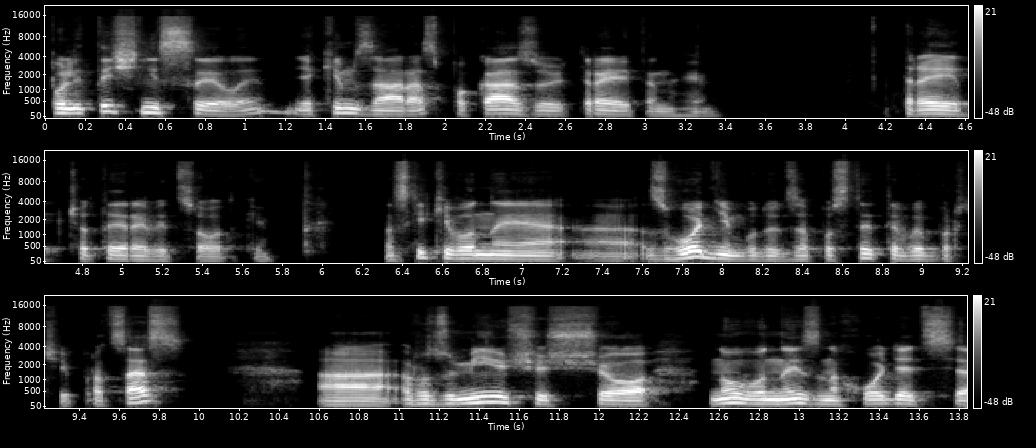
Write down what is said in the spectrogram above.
політичні сили, яким зараз показують рейтинги 3-4 відсотки, наскільки вони е, згодні будуть запустити виборчий процес, розуміючи, що ну вони знаходяться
